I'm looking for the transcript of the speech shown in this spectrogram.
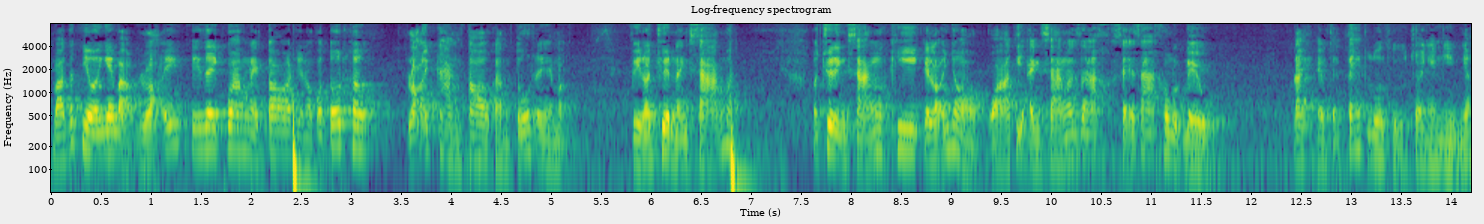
và rất nhiều anh em bảo lõi cái dây quang này to thì nó có tốt không? Lõi càng to càng tốt anh em ạ. Vì nó truyền ánh sáng mà. Nó truyền ánh sáng mà khi cái lõi nhỏ quá thì ánh sáng nó ra sẽ ra không được đều. Đây em sẽ test luôn thử cho anh em nhìn nhé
